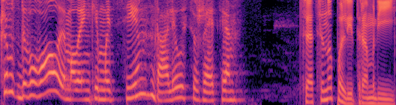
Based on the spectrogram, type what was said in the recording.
Чим здивували маленькі митці? Далі у сюжеті. Цецино цінопалітра мрій.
